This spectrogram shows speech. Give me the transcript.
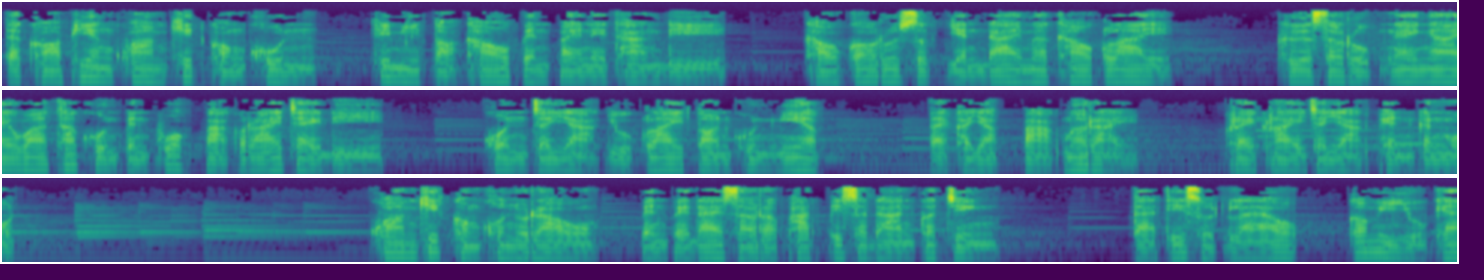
แต่ขอเพียงความคิดของคุณที่มีต่อเขาเป็นไปในทางดี เขาก็รู้สึกเย็นได้เมื่อเข้าใกล้ คือสรุปง่าย ๆว่าถ้าคุณเป็นพวกปากร้ายใจดี คนจะอยากอยู่ใกล้ตอนคุณเงียบ แต่ขยับปากเมื่อไหร่ ใครๆจะอยากเพ่นกันหมด ความคิดของคนเราเป็นไปได้สารพัดพิสดารก็จริง แต่ที่สุดแล้วก็มีอยู่แค่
